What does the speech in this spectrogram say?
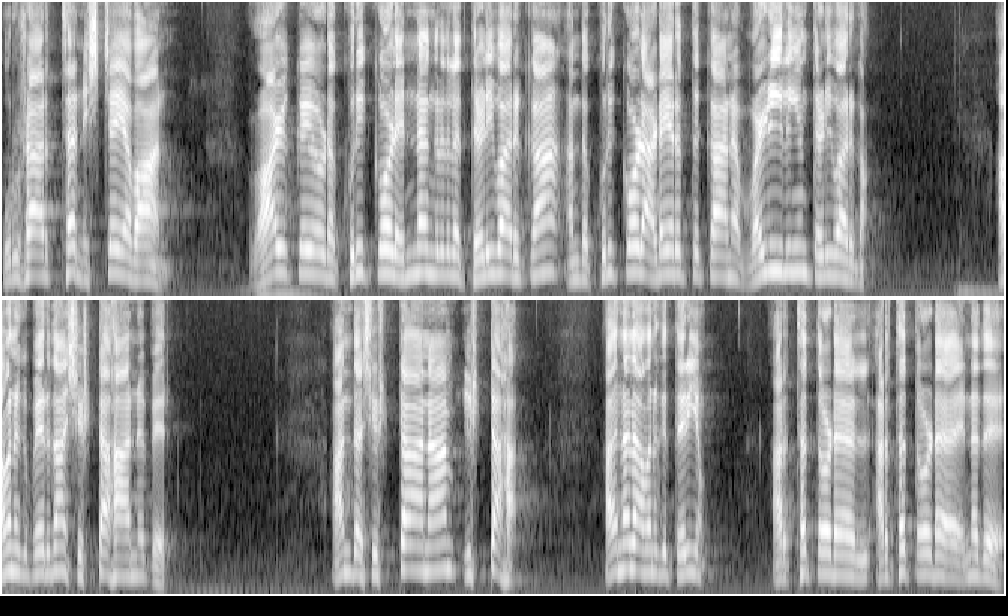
புருஷார்த்த நிச்சயவான் வாழ்க்கையோட குறிக்கோள் என்னங்கிறதுல தெளிவாக இருக்கான். அந்த குறிக்கோளை அடையிறதுக்கான வழியிலையும் தெளிவாக இருக்கான். அவனுக்கு பேர் தான் சிஷ்டஹான்னு பேர். அந்த சிஷ்டானாம் இஷ்டா அதனால் அவனுக்கு தெரியும். அர்த்தத்தோட அர்த்தத்தோட என்னது?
